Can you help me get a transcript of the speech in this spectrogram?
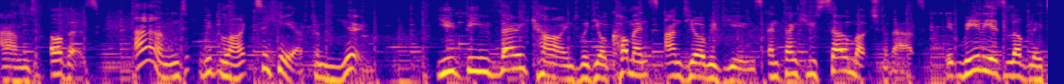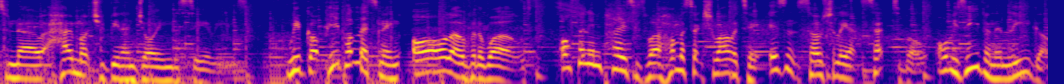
and others. And we'd like to hear from you. You've been very kind with your comments and your reviews, and thank you so much for that. It really is lovely to know how much you've been enjoying the series. We've got people listening all over the world, often in places where homosexuality isn't socially acceptable or is even illegal.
